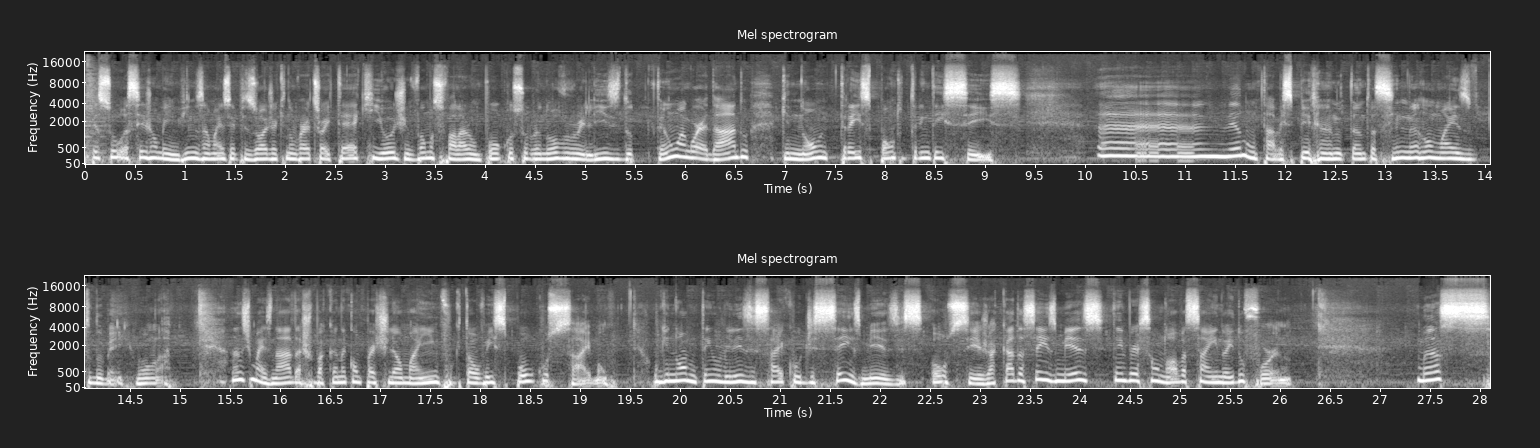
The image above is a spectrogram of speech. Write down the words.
pessoas, sejam bem-vindos a mais um episódio aqui no Vartroy Tech e hoje vamos falar um pouco sobre o novo release do tão aguardado GNOME 3.36. Uh, eu não estava esperando tanto assim não, mas tudo bem, vamos lá. Antes de mais nada, acho bacana compartilhar uma info que talvez poucos saibam. O GNOME tem um release cycle de 6 meses, ou seja, a cada 6 meses tem versão nova saindo aí do forno. Mas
